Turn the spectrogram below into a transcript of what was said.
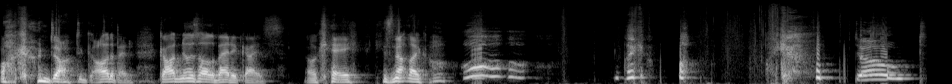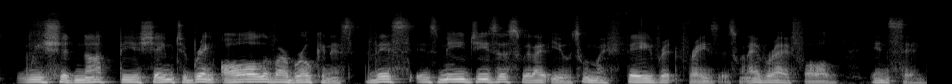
I couldn't talk to God about it. God knows all about it, guys. Okay? He's not like, oh, I, oh, don't. We should not be ashamed to bring all of our brokenness. This is me, Jesus, without you. It's one of my favorite phrases whenever I fall in sin.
